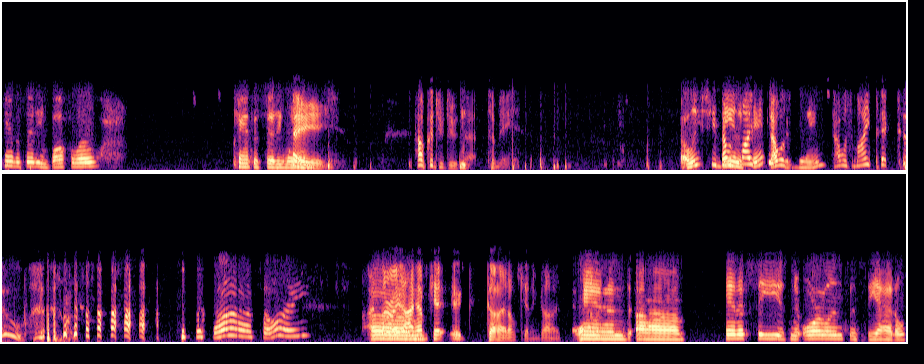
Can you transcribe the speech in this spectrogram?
Kansas City and Buffalo. Kansas City wins. Hey, how could you do that to me? At least you That be was in a my- championship that was- game. That was my pick too. ah, sorry. That's all right. I Um, have. Ki- go ahead. I'm kidding. Go ahead. And um, NFC is New Orleans and Seattle.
